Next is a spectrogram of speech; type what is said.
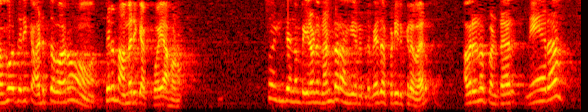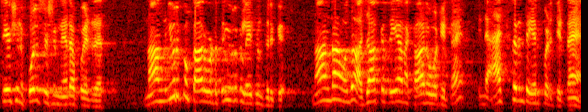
சகோதரிக்கு அடுத்த வாரம் திரும்ப அமெரிக்கா போயாகணும். சோ இந்த நம்ம என்னோட நண்பராக இருந்த வேதப்படி இருக்கிறவர் அவர் என்ன பண்றார் நேரா ஸ்டேஷன் போலீஸ் ஸ்டேஷன் நேரா போயிடுறாரு. நான் இவருக்கும் கார் ஓட்ட தெரியும் இவருக்கும் லைசென்ஸ் இருக்கு. நான் தான் வந்து அஜாக்கிரதையா நான் காரை ஓட்டிட்டேன் இந்த ஆக்சிடென்ட்டை ஏற்படுத்திட்டேன்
